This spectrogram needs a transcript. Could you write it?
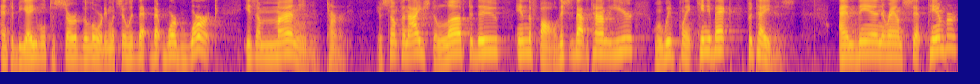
and to be able to serve the Lord. And so that, that word work is a mining term. It was something I used to love to do in the fall. This is about the time of the year when we'd plant Kennebec potatoes. And then around September,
